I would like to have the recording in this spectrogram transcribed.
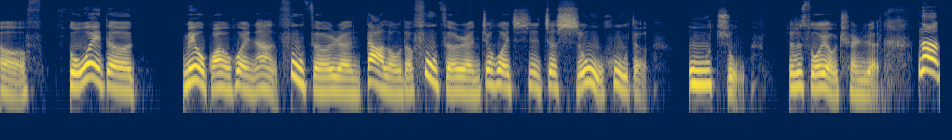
呃所谓的没有管委会，那负责人大楼的负责人就会是这十五户的屋主，就是所有权人。那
